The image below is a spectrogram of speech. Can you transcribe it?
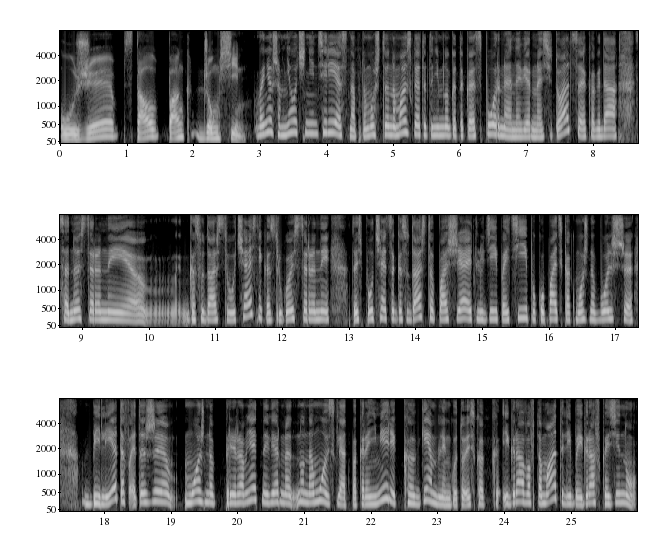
уже стал банк Джонгсин. Ванюша, мне очень интересно, потому что, на мой взгляд, это немного такая спорная, наверное, ситуация, когда, с одной стороны, государство участник, а с другой стороны, то есть, получается, государство поощряет людей пойти и покупать как можно больше билетов. Это же можно приравнять, наверное, ну, на мой взгляд, по крайней мере, к гемблингу, то есть как игра в автомат, либо игра в казино.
